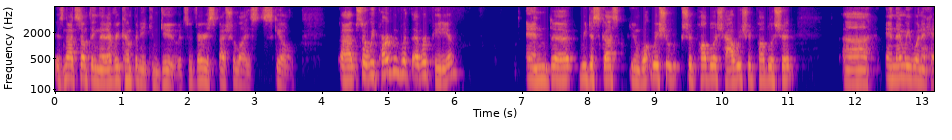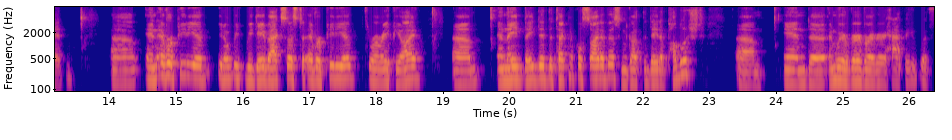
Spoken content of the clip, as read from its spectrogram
is not something that every company can do. It's a very specialized skill. Uh, so we partnered with Everipedia and uh, we discussed you know, what we should, should publish, how we should publish it. Uh, and then we went ahead. Uh, and Everpedia, you know, we, we gave access to Everpedia through our API. Um, and they, they did the technical side of this and got the data published. Um, and, uh, and we were very, very, very happy with,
